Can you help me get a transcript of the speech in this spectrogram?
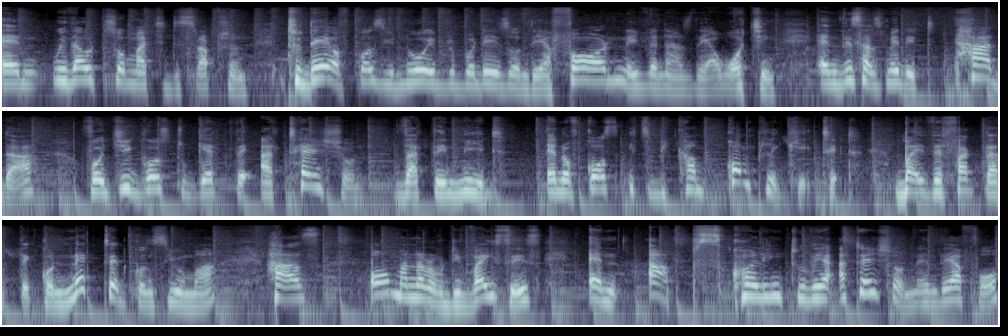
and without so much disruption. Today, of course, you know everybody is on their phone even as they are watching. And this has made it harder for jingles to get the attention that they need. And of course, it's become complicated by the fact that the connected consumer has all manner of devices and apps calling to their attention and therefore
